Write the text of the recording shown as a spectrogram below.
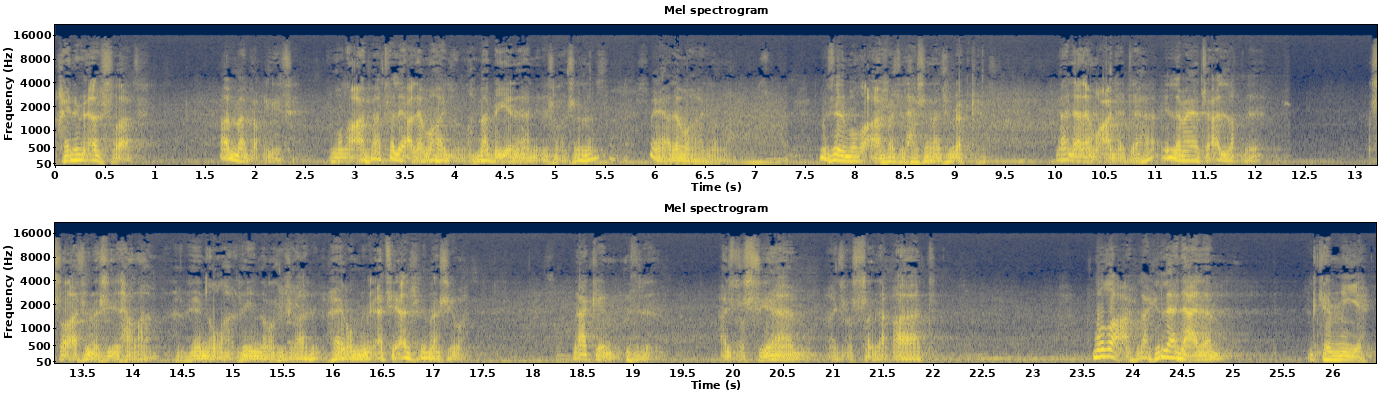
خير من ألف صلاة. أما بقية المضاعفات فلا يعلمها إلا الله. ما بينها النبي صلى الله عليه وسلم ما يعلمها إلا الله. مثل مضاعفة الحسنات في مكة. لا نعلم عددها إلا ما يتعلق بالصلاة في المسجد الحرام. فإن الله فإن الرسول خير من مئة ألف فيما سواه. لكن مثل أجر الصيام أجر الصدقات مضاعف لكن لا نعلم الكمية.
